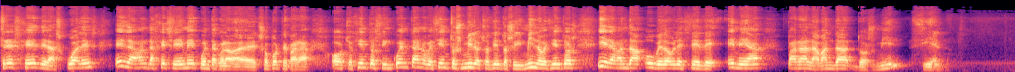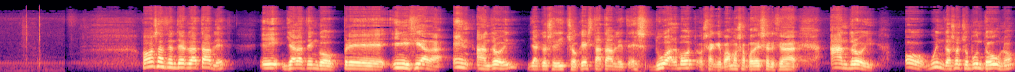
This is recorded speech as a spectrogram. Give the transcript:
3G, de las cuales en la banda GSM cuenta con el soporte para 850, 900, 1800 y 1900 y en la banda WCDMA para la banda 2100. Vamos a encender la tablet y ya la tengo preiniciada en Android, ya que os he dicho que esta tablet es DualBot, o sea que vamos a poder seleccionar Android o Windows 8.1.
